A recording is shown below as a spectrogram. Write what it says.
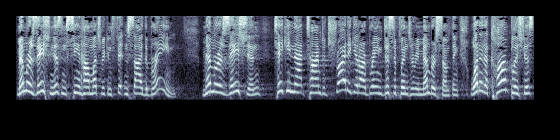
Memorization isn't seeing how much we can fit inside the brain. Memorization, taking that time to try to get our brain disciplined to remember something, what it accomplishes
